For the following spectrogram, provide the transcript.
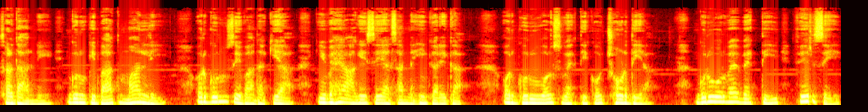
सरदार ने गुरु की बात मान ली। और गुरु से वादा किया कि वह आगे से ऐसा नहीं करेगा, और गुरु और उस व्यक्ति को छोड़ दिया। गुरु और वह व्यक्ति फिर से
